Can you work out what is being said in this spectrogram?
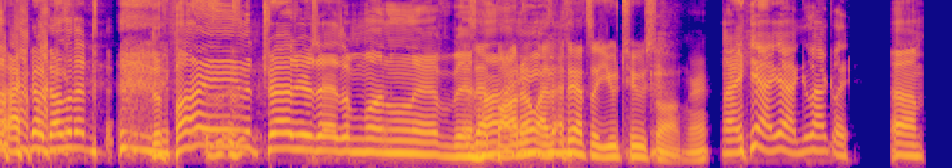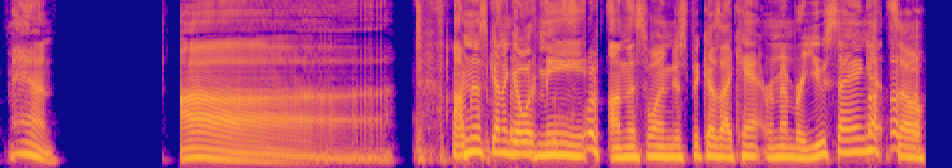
I know, doesn't it? Define Is- is- the treasures as someone left behind. Is that Bono? I, I think that's a U2 song, right? Uh, yeah, yeah, exactly. Um, man. Ah. I'm just gonna go with me on this one, just because I can't remember you saying it. So,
